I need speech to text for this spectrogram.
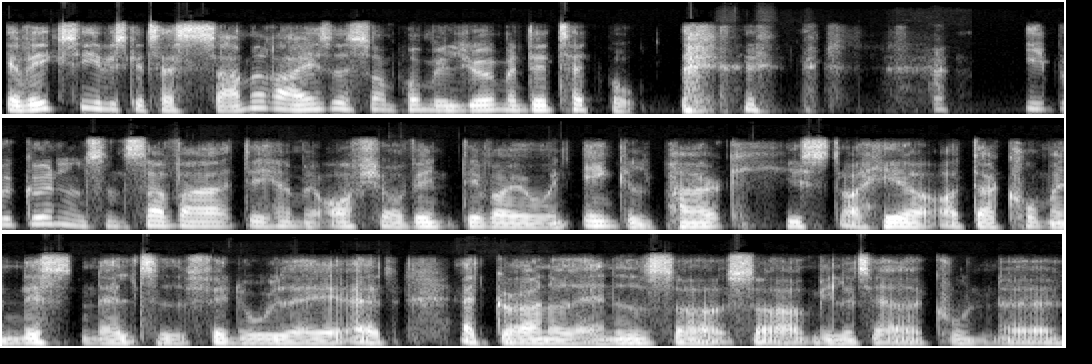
jag vill inte säga att vi ska ta samma resa som på miljö, men det är tätt på. I begyndelsen så var det her med offshore vind, det var jo en enkelt park hister her, og der kunne man næsten altid finde ud af at, at gøre noget andet, så, så militæret kunne, kunde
